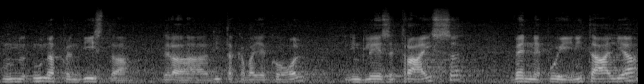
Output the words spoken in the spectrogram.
un, un, apprendista della ditta Cavalier Cole, l'inglese Trice, venne poi in Italia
